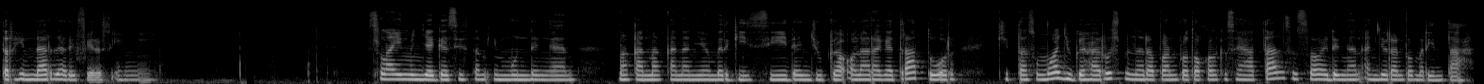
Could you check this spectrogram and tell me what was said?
terhindar dari virus ini. Selain menjaga sistem imun dengan makan makanan yang bergizi dan juga olahraga teratur, kita semua juga harus menerapkan protokol kesehatan sesuai dengan anjuran pemerintah.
